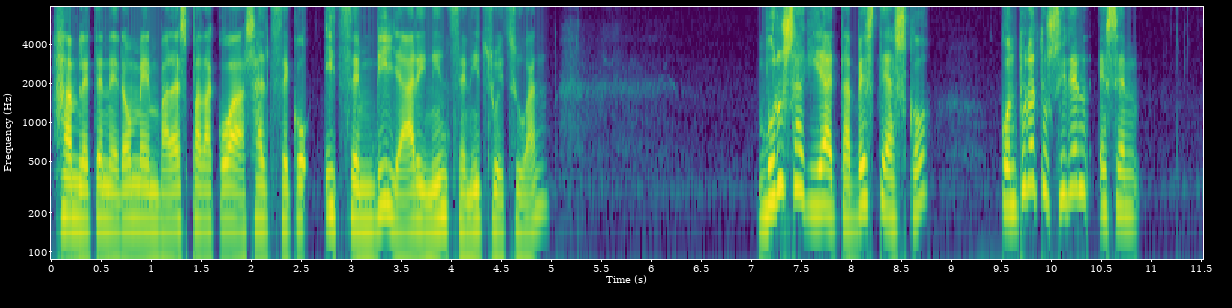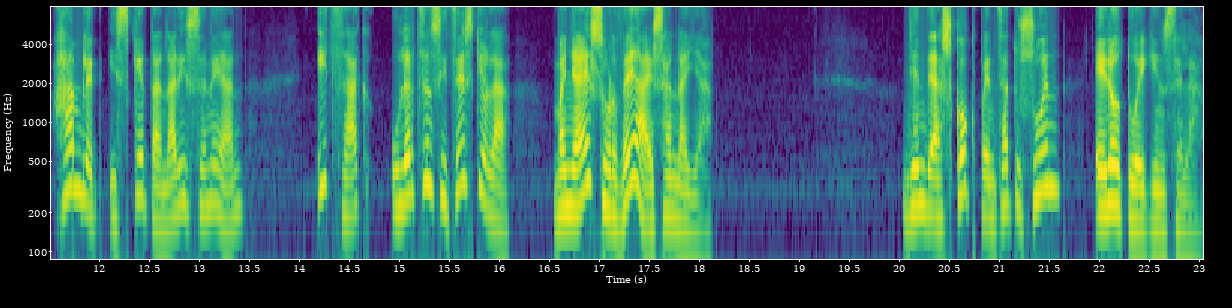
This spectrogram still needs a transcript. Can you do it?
Hamleten eromen badaespadakoa asaltzeko itzen bila ari nintzen itzuetzuan. Buruzagia eta beste asko, konturatu ziren esen Hamlet izketan ari zenean, hitzak ulertzen zitzaizkiola, baina ez ordea esan naia. Jende askok pentsatu zuen erotu egin zela.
